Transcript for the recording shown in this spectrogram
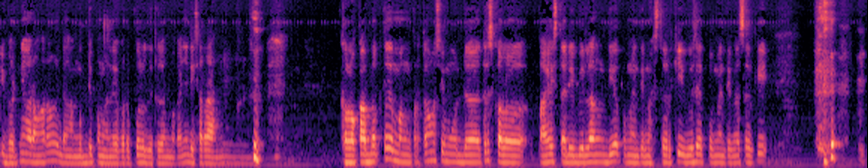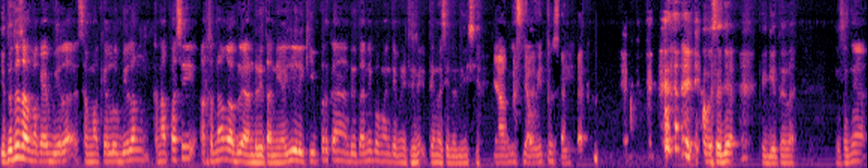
ibaratnya orang-orang udah nganggep dia pemain Liverpool gitu kan makanya diserang. Hmm. kalau Kabak tuh emang pertama masih muda terus kalau Pais tadi bilang dia pemain timnas Turki buset pemain timnas Turki. Itu tuh sama kayak bilang sama kayak lu bilang kenapa sih Arsenal nggak beli Andri Tani aja? Di kiper kan Andri Tani pemain tim timnas Indonesia. Ya nggak sejauh itu sih. ya maksudnya kayak gitulah. Maksudnya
